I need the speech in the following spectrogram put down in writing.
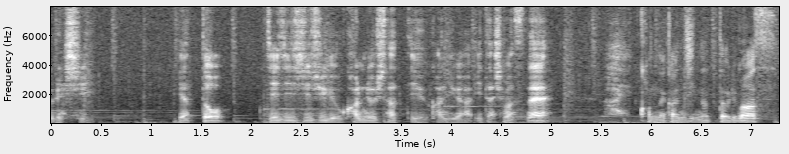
嬉しいやっと JGC 授業完了したっていう感じがいたしますね。はい、こんな感じになっております。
